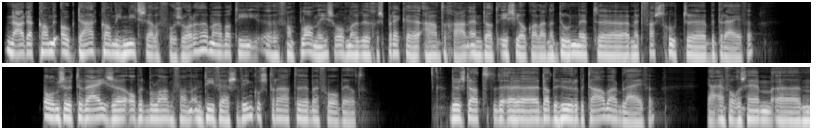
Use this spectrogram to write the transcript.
Nou, daar kan, ook daar kan hij niet zelf voor zorgen. Maar wat hij uh, van plan is om uh, de gesprekken aan te gaan. En dat is hij ook al aan het doen met, met vastgoedbedrijven. om ze te wijzen op het belang van een diverse winkelstraat bijvoorbeeld. Dus dat de, dat de huren betaalbaar blijven. Ja, en volgens hem ehm,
